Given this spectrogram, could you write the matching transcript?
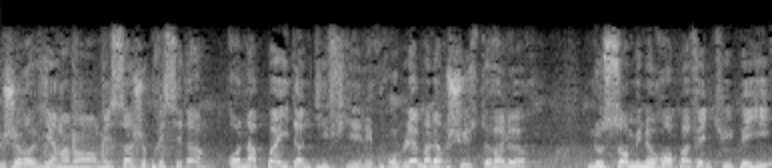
je reviens à mon message précédent. On n'a pas identifié les problèmes à leur juste valeur. Nous sommes une Europe à 28 pays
